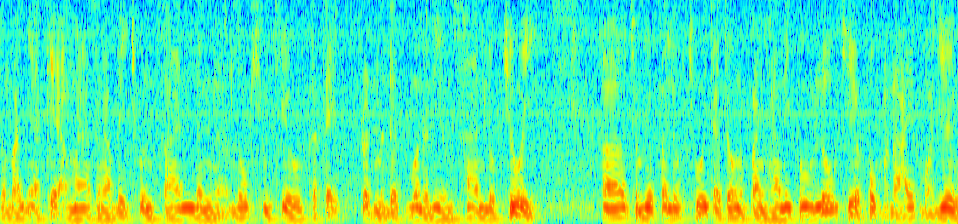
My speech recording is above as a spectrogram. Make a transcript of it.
សម្ដេចអគ្គមហាសេនាបតីជួនសែននិងលោកជំទាវកតេព្រឹទ្ធបណ្ឌិតវណ្ណនីហ៊ុនសែនលោកជួយអឺជំរាបឲ្យលោកជួយទៅទៅនឹងបញ្ហានេះព្រោះលោកជាឪពុកម្ដាយរបស់យើង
